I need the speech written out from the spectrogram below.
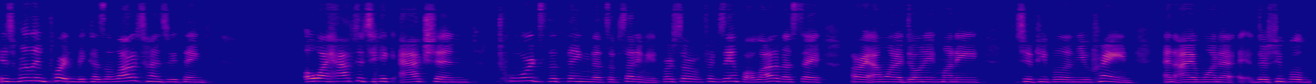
is really important because a lot of times we think, oh i have to take action towards the thing that's upsetting me for so for example a lot of us say all right i want to donate money to people in ukraine and i want to there's people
